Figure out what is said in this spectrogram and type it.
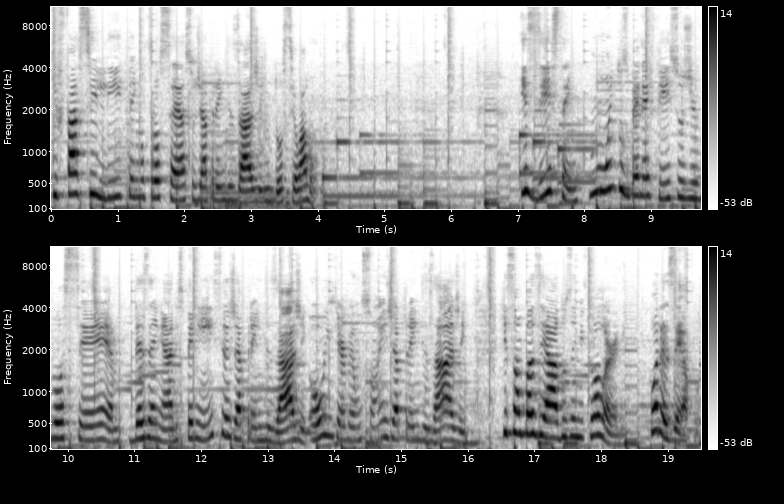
que facilitem o processo de aprendizagem do seu aluno. Existem muitos benefícios de você desenhar experiências de aprendizagem ou intervenções de aprendizagem que são baseados em microlearning. Por exemplo,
